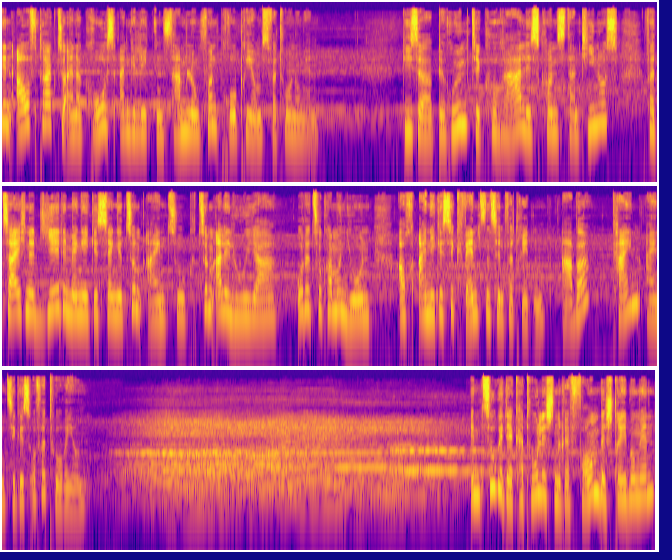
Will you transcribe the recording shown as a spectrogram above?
den Auftrag zu einer groß angelegten Sammlung von Propriumsvertonungen. Dieser berühmte Choralis Constantinus verzeichnet jede Menge Gesänge zum Einzug, zum Alleluja oder zur Kommunion. Auch einige Sequenzen sind vertreten, aber kein einziges Offertorium. Im Zuge der katholischen Reformbestrebungen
